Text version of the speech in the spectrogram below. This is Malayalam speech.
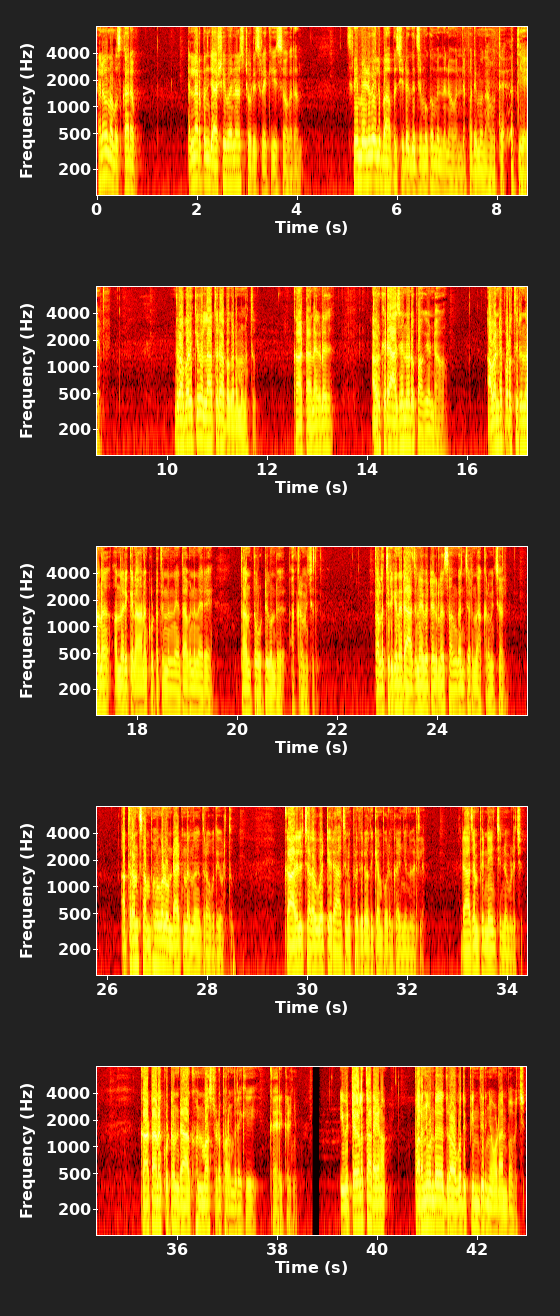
ഹലോ നമസ്കാരം. എല്ലാവർക്കും ജാഷി വയനാട് സ്റ്റോറീസിലേക്ക് സ്വാഗതം. ശ്രീ മെഴുവേലി ബാപ്പച്ചിയുടെ ഗജമുഖം എന്ന നോവലിന്റെ പതിമൂന്നാമത്തെ അധ്യായം. ദ്രൗപദിക്ക് വല്ലാത്തൊരു അപകടം മണത്തു കാട്ടാനകൾ അവർക്ക് രാജനോട് പകയുണ്ടാകാം അവന്റെ പുറത്തിരുന്നാണ് അന്നൊരിക്കൽ ആനക്കൂട്ടത്തിന്റെ നേതാവിന് നേരെ താൻ തോട്ടികൊണ്ട് ആക്രമിച്ചത്. തളച്ചിരിക്കുന്ന രാജനൈവേറ്റകളെ സംഘം ചേർന്ന് ആക്രമിച്ചാൽ അത്തരം സംഭവങ്ങൾ ഉണ്ടായിട്ടുണ്ടെന്ന് ദ്രൗപദി ഓർത്തു. കാലിൽ ചതവ് പറ്റിയ രാജന് പ്രതിരോധിക്കാൻ പോലും കഴിഞ്ഞെന്ന് വരില്ല. രാജൻ പിന്നെയും ചിഹ്നം വിളിച്ചു. കാട്ടാനക്കൂട്ടം രാഘവൻ മാസ്റ്ററുടെ പറമ്പിലേക്ക് കയറിക്കഴിഞ്ഞു ഇവിറ്റകളെ തടയണം പറഞ്ഞുകൊണ്ട് ദ്രൗപദി പിന്തിരിഞ്ഞോടാൻ ഭവിച്ചു.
